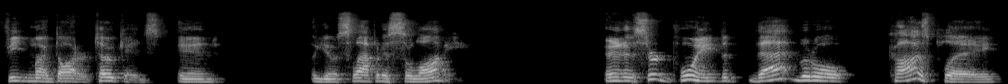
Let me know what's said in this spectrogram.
feeding my daughter tokens and you know slapping his salami and at a certain point that that little cosplay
